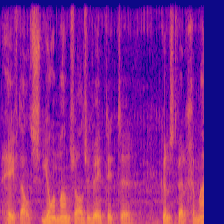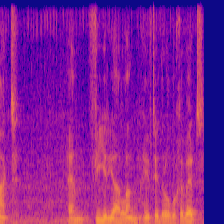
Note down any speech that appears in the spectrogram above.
heeft als jonge man, zoals u weet, dit kunstwerk gemaakt. En vier jaar lang heeft hij erover gewerkt.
